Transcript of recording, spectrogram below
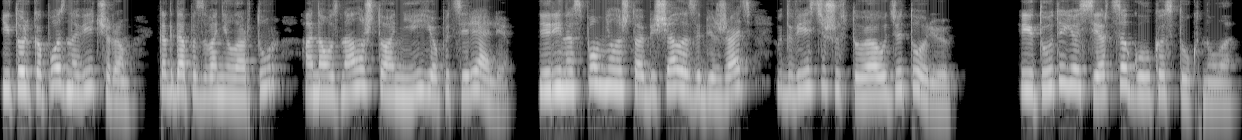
И только поздно вечером, когда позвонил Артур, она узнала, что они ее потеряли. Ирина вспомнила, что обещала забежать в 206-ю аудиторию. И тут ее сердце гулко стукнуло.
